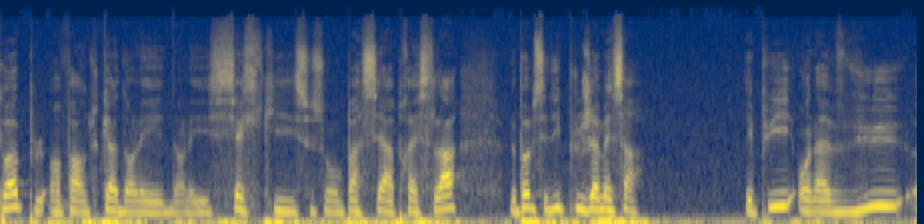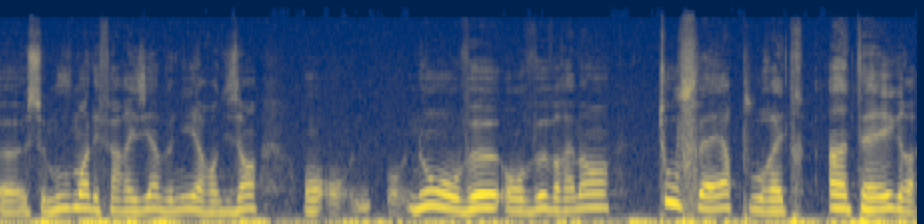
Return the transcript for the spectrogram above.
peuple, enfin en tout cas dans les, dans les siècles qui se sont passés après cela, le peuple s'est dit plus jamais ça. Et puis on a vu ce mouvement des pharisiens venir en disant, nous on veut, vraiment tout faire pour être intègre,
